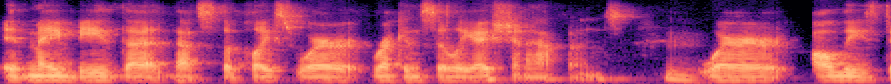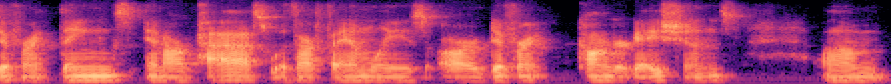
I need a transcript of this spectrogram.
it may be that that's the place where reconciliation happens, mm. where all these different things in our past with our families, our different congregations, um,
